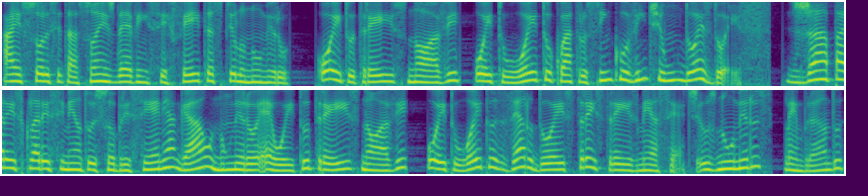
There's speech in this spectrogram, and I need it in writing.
As solicitações devem ser feitas pelo número 839-8845-2122. Já para esclarecimentos sobre CNH, o número é 839-8802-3367. Os números, lembrando,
